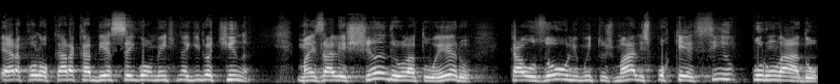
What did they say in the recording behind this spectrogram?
era colocar a cabeça igualmente na guilhotina. Mas Alexandre o Latueiro causou-lhe muitos males, porque se por um lado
